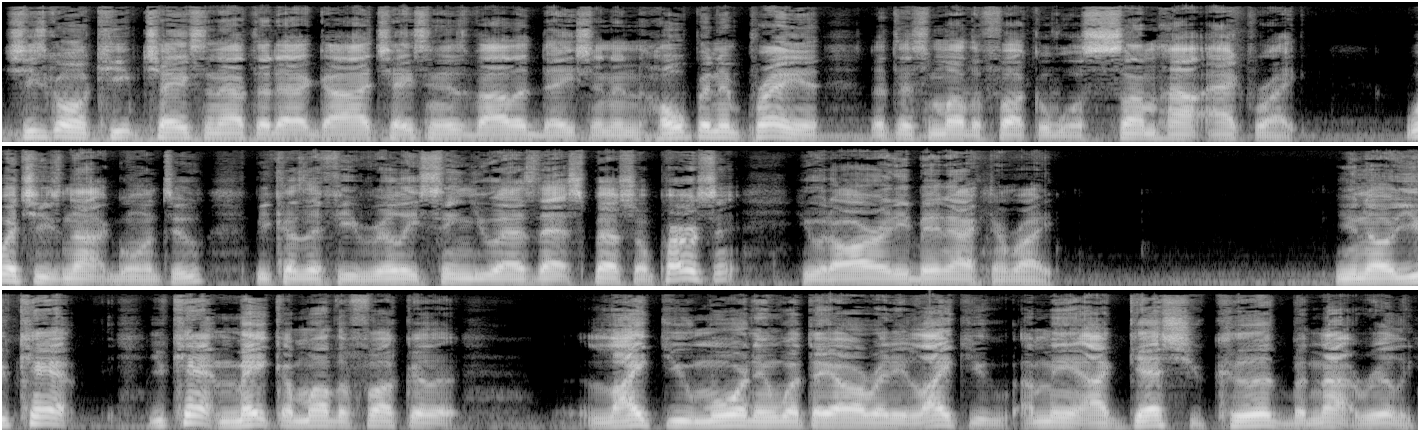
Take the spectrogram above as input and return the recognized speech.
she's gonna keep chasing after that guy chasing his validation and hoping and praying that this motherfucker will somehow act right which he's not going to because if he really seen you as that special person he would already been acting right. You know, you can't you can't make a motherfucker like you more than what they already like you. I mean, I guess you could, but not really.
